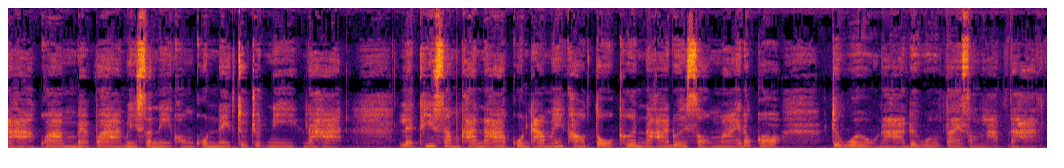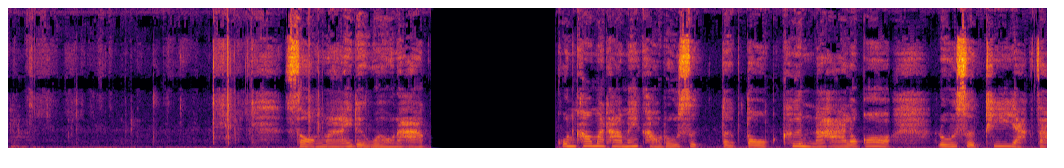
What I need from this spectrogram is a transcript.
นะคะ ความแบบว่ามีเสน่ห์ของคุณในจุดๆนี้นะคะ และที่สำคัญนะคะ คุณทำให้เขาโตขึ้นนะคะ ด้วยสองไม้แล้วก็ The World นะคะ The World ใต้สำรับนะคะสองไม้ The World นะคะคุณเข้ามาทำให้เขารู้สึกเติบโตขึ้นนะคะ แล้วก็รู้สึกที่อยากจะ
